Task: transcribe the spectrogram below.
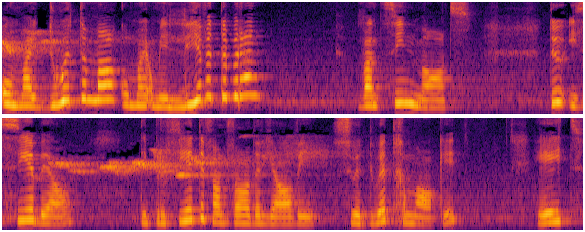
om my dood te maak, om my om die leven te bring? Want sien maats, toe Isabel, die profete van vader Yahweh, so doodgemaak het, het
